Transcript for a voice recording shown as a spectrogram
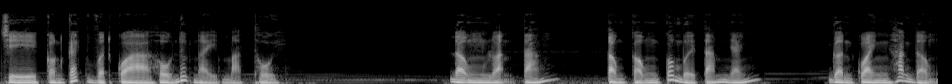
chỉ còn cách vượt qua hồ nước này mà thôi. Động loạn táng tổng cộng có 18 nhánh. Gần quanh hang động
